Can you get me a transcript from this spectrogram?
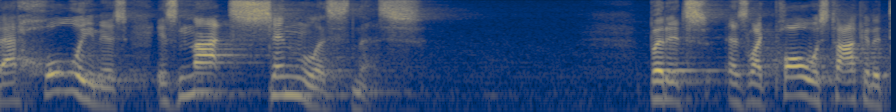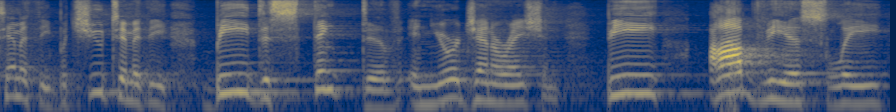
That holiness is not sinlessness. But it's, as like Paul was talking to Timothy, but you, Timothy, be distinctive in your generation. Be obviously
